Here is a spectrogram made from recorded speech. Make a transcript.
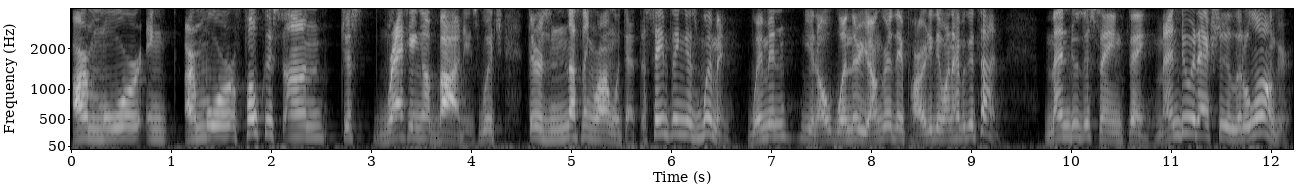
are more in, are more focused on just racking up bodies, which there's nothing wrong with that. The same thing as women. Women, you know, when they're younger, they party, they want to have a good time. Men do the same thing. Men do it actually a little longer.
